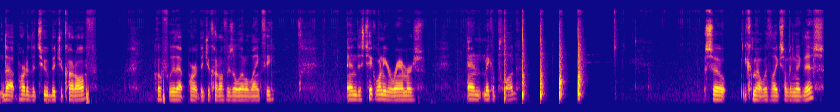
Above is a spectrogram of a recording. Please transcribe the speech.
that part of the tube that you cut off. Hopefully that part that you cut off is a little lengthy and just take one of your rammers and make a plug. So you come out with like something like this.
